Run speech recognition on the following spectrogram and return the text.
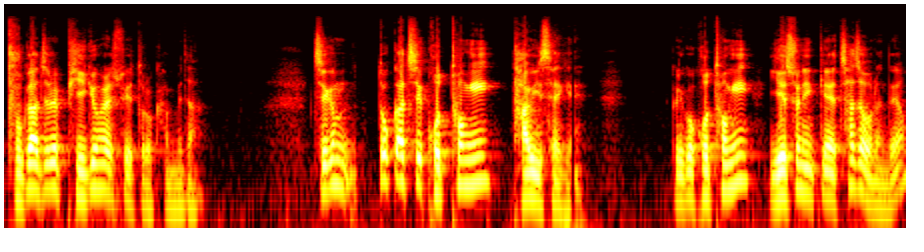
두 가지를 비교할 수 있도록 합니다. 지금 똑같이 고통이 다윗에게 그리고 고통이 예수님께 찾아오는데요.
